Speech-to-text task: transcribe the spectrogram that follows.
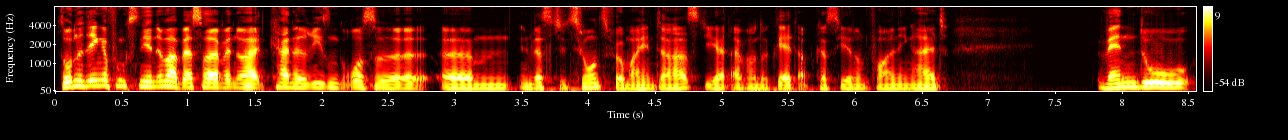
so eine Dinge funktionieren immer besser, wenn du halt keine riesengroße ähm, Investitionsfirma hinter hast, die halt einfach nur Geld abkassieren und vor allen Dingen halt, wenn du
